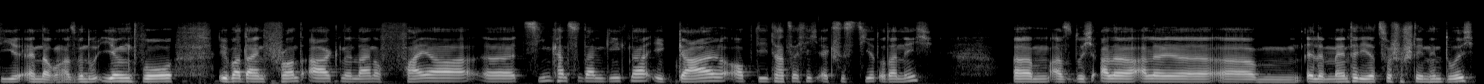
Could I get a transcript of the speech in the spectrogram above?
die Änderung. Also wenn du irgendwo über deinen Front Arc eine Line of Fire äh, ziehen kannst zu deinem Gegner, egal ob die tatsächlich existiert oder nicht. Ähm, also durch alle, alle ähm, Elemente, die dazwischen stehen, hindurch,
